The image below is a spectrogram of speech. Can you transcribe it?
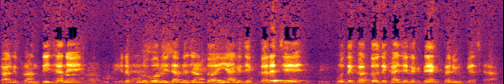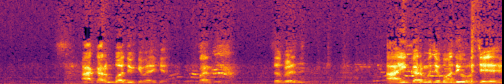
કારણ કે ભ્રાંતિ છે ને, એટલે પૂર્વભાવ હિસાબે જાણતો અહીં આગળ જે કરે છે, પોતે કરતો દેખાય છે, એટલે તે કર્યું કે છે આ. કર્મ બાંધ્યું કેવાય કે બાંધ્યું. ને? આ અહીં કર્મ જે બાંધ્યું હોય છે,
